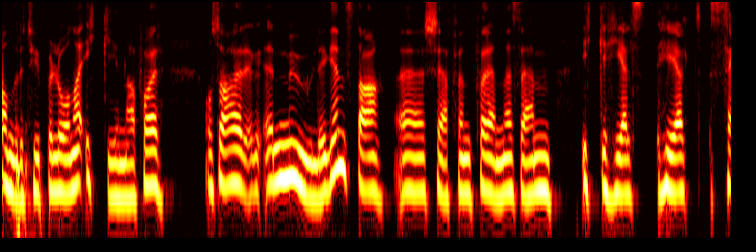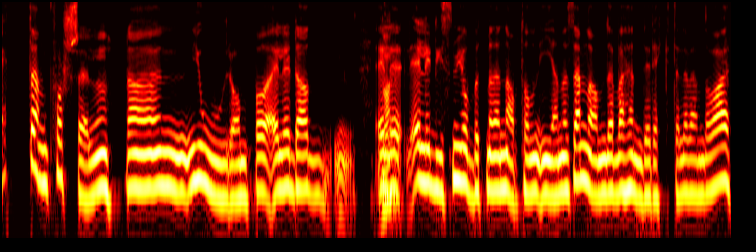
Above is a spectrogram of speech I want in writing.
andre typer lån er ikke innafor. Og så har eh, muligens da eh, sjefen for NSM ikke helt, helt sett den forskjellen da hun gjorde om på Eller da eller, eller, de som jobbet med den avtalen i NSM, da, om det var henne direkte eller hvem det var,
